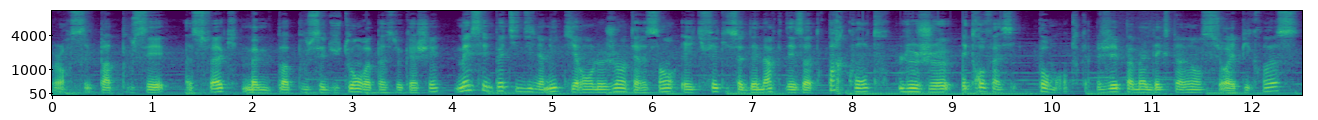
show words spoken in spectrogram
Alors c'est pas poussé as fuck, même pas poussé du tout, on va pas se le cacher. Mais c'est une petite dynamique qui rend le jeu intéressant et qui fait qu'il se démarque des autres. Par contre, le jeu est trop facile. Pour moi en tout cas. J'ai pas mal d'expérience sur les Picross.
